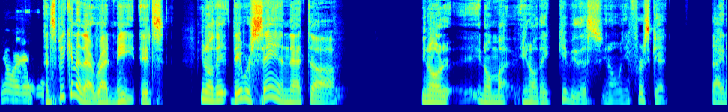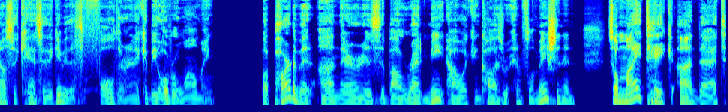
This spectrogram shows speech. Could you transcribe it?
in order to, and speaking of that red meat it's you know they they were saying that uh you know you know my you know they give you this you know when you first get diagnosed with cancer they give you this folder and it could be overwhelming but part of it on there is about red meat how it can cause inflammation and so my take on that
